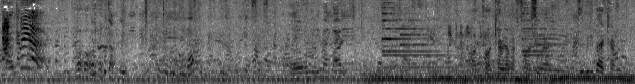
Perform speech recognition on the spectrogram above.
Stand clear! Uh, I'm trying to carry. I'm to try and sort out. Is it really bad, Cameron?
